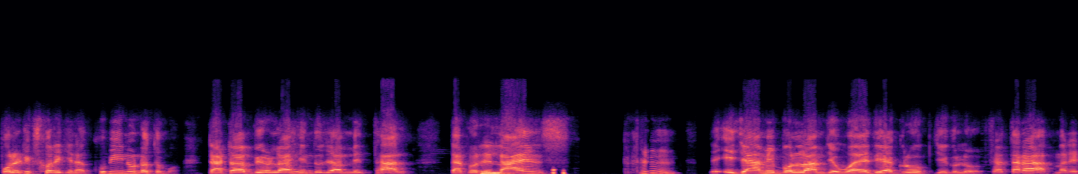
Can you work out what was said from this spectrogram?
পলিটিক্স করে কিনা? খুবই ন্যূনতম। টাটা বিড়লা হিন্দুজা মিথাল তারপর রিলায়েন্স হুম এই যে আমি বললাম যে ওয়াইদিয়া গ্রুপ যেগুলো তারা মানে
